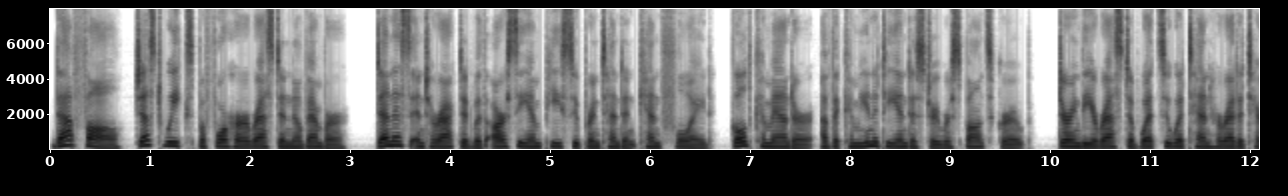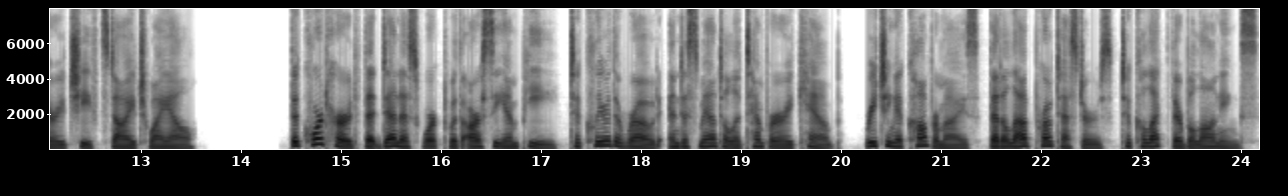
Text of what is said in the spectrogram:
That fall, just weeks before her arrest in November, Dennis interacted with RCMP Superintendent Ken Floyd, Gold Commander of the Community Industry Response Group, during the arrest of Wet'suwet'en hereditary chief Hyl. The court heard that Dennis worked with RCMP to clear the road and dismantle a temporary camp, reaching a compromise that allowed protesters to collect their belongings.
